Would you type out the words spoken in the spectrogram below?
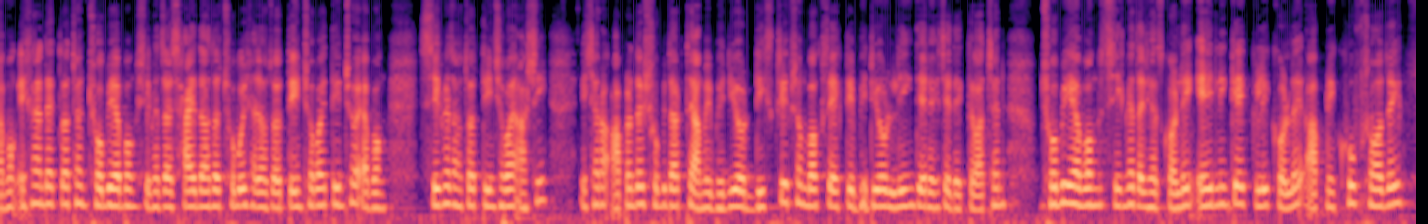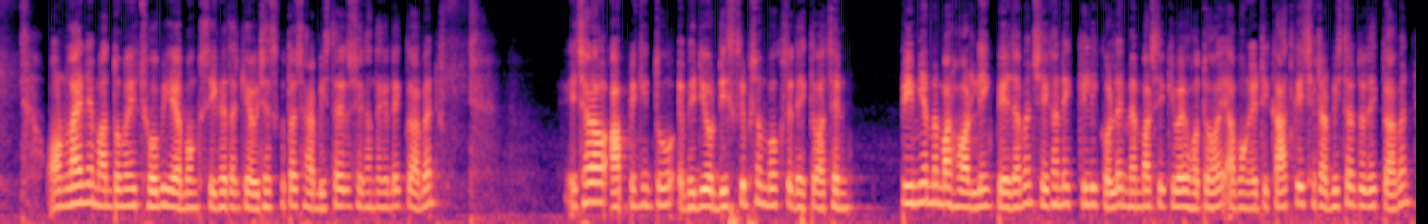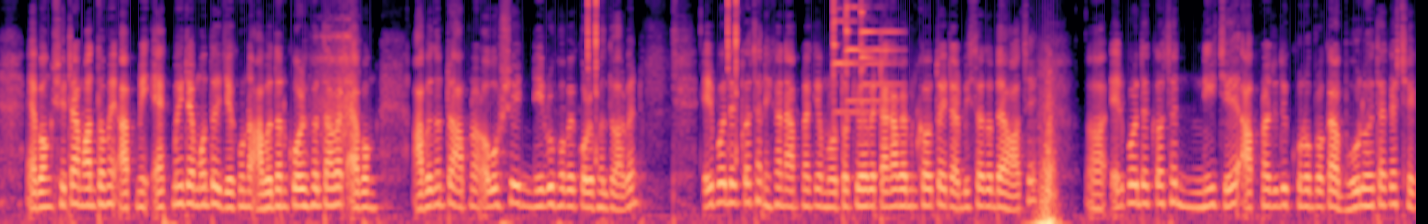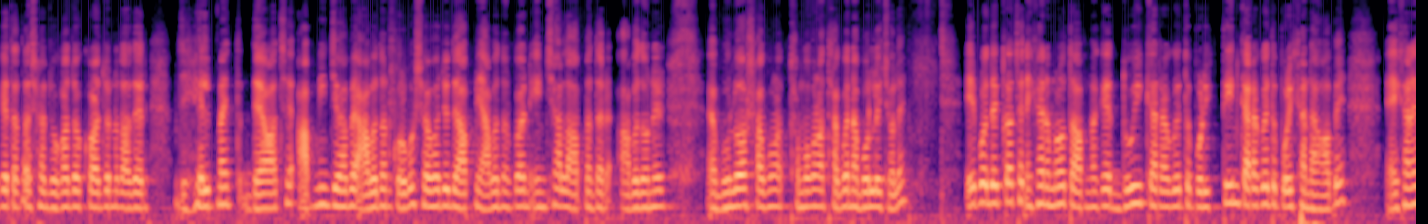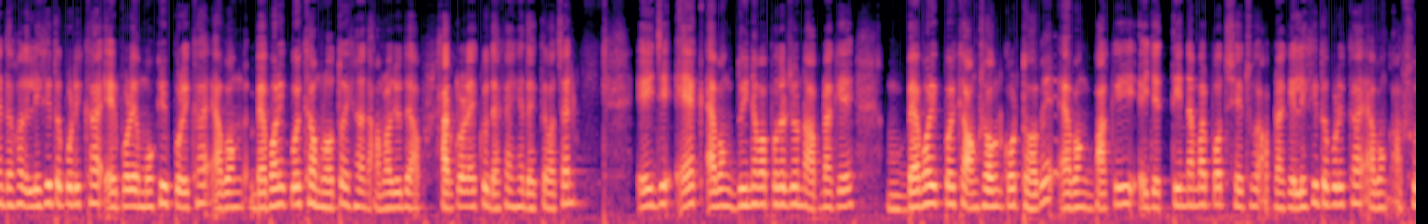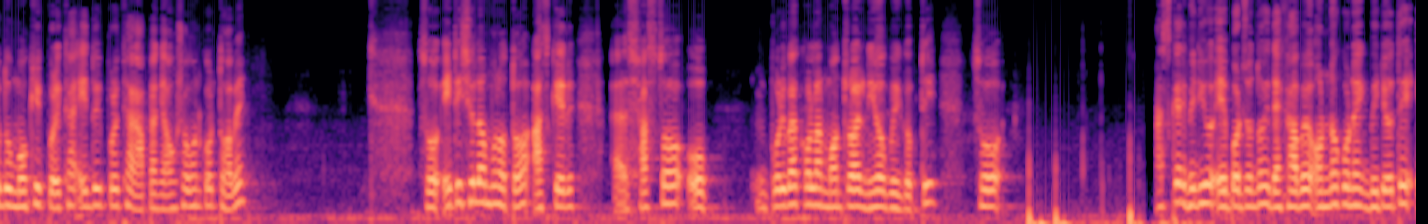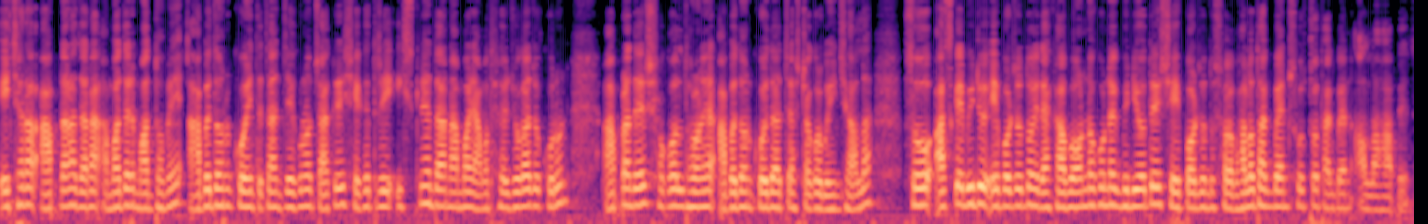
এবং এখানে দেখতে পাচ্ছেন ছবি এবং সিগনেচার সাড়ে দেওয়া হচ্ছে ছবি সাজা হচ্ছে তিনশো বাই তিনশো এবং সিগনেচার হচ্ছে তিনশো বাই আশি। এছাড়াও আপনাদের সুবিধার্থে আমি ভিডিওর ডিসক্রিপশন বক্সে একটি ভিডিওর লিঙ্ক দিয়ে রেখেছি, দেখতে পাচ্ছেন। ছবি এবং সিগনেচার রিসার্চ করার লিঙ্ক এই লিঙ্কে ক্লিক করলে আপনি খুব সহজেই অনলাইনের মাধ্যমে ছবি এবং সিগনেচার কীভাবে রিসার্চ করতে সারা বিস্তারিত সেখান থেকে দেখতে পাবেন। এছাড়াও আপনি কিন্তু ভিডিও ডিসক্রিপশন বক্সে দেখতে পাচ্ছেন প্রিমিয়াম মেম্বার হওয়ার লিঙ্ক পেয়ে যাবেন। সেখানে ক্লিক করলে মেম্বারশিপ কীভাবে হতে হয় এবং এটি কাজ কি সেটা বিস্তারিত দেখতে পাবেন এবং সেটার মাধ্যমে আপনি এক মিনিটের মধ্যে যে কোনো আবেদন করে ফেলতে পারবেন এবং আবেদনটা আপনার অবশ্যই নির্ভুলভাবে করে ফেলতে পারবেন। এরপর দেখতে পাচ্ছেন এখানে আপনাকে মূলত কীভাবে টাকা পেমেন্ট করতে এটার বিস্তারিত দেওয়া আছে। এরপর দেখতে পাচ্ছেন নিচে আপনার যদি কোনো প্রকার ভুল হয়ে থাকে সেক্ষেত্রে তাদের সাথে যোগাযোগ করার জন্য তাদের যে হেল্পলাইন দেওয়া আছে, আপনি যেভাবে আবেদন করব সেভাবে যদি আপনি আবেদন করেন ইনশাল্লাহ আপনাদের আবেদনের ভুল হওয়ার সম্ভাবনা থাকবে না বললেই চলে। এরপর দেখতে পাচ্ছেন এখানে মূলত আপনাকে দুই ক্যাটাগরিতে পরীক্ষা তিন ক্যাটাগরিতে পরীক্ষা নেওয়া হবে। এখানে দেখো লিখিত পরীক্ষা, এরপরে মৌখিক পরীক্ষা এবং ব্যবহারিক পরীক্ষা মূলত। এখানে আমরা যদি সার্কুলার একটু দেখা এখানে দেখতে পাচ্ছেন, এই যে এক এবং দুই নম্বর পদের জন্য আপনাকে ব্যবহারিক পরীক্ষা অংশগ্রহণ করতে হবে এবং বাকি এই যে তিন নম্বর পদ, সেহেতু আপনাকে লিখিত পরীক্ষা এবং শুধু মৌখিক পরীক্ষা, এই দুই পরীক্ষা আপনাকে অংশগ্রহণ করতে হবে। সো এটি ছিল মূলত আজকের স্বাস্থ্য ও পরিবার কল্যাণ মন্ত্রণালয়ের নিয়োগ বিজ্ঞপ্তি। সো আজকের ভিডিও এ পর্যন্তই। দেখা হবে অন্য কোনো এক ভিডিওতে। এছাড়া আপনারা যারা আমাদের মাধ্যমে আবেদন করে নিতে চান যে কোনো চাকরি, সেক্ষেত্রে স্ক্রিনে দেওয়া নাম্বারে আমাদের সাথে যোগাযোগ করুন। আপনাদের সকল ধরনের আবেদন করে দেওয়ার চেষ্টা করব ইনশাআল্লাহ। সো আজকের ভিডিও এ পর্যন্তই। দেখা হবে অন্য কোনো এক ভিডিওতে। সেই পর্যন্ত সবাই ভালো থাকবেন, সুস্থ থাকবেন। আল্লাহ হাফেজ।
